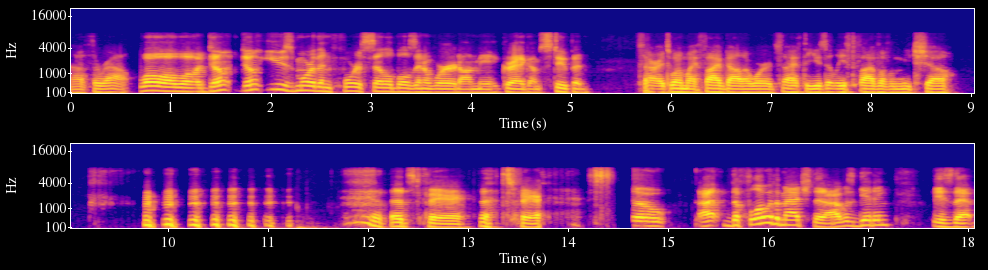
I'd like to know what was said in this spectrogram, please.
uh, throughout. Whoa, whoa, whoa! Don't don't use more than four syllables in a word on me, Greg. I'm stupid. Sorry, it's one of my five dollar words. I have to use at least five of them each show. That's fair. That's fair. So I, the flow of the match that I was getting is that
